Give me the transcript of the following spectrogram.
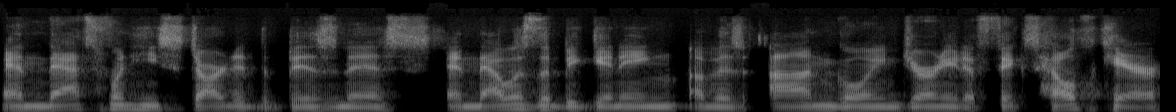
And that's when he started the business, and that was the beginning of his ongoing journey to fix healthcare.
